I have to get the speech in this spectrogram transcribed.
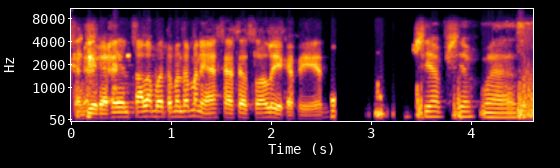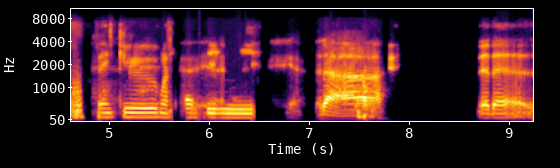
Thank you Kevin. Salam buat teman-teman ya. Sehat-sehat selalu ya Kevin. Siap, siap, Mas. Thank you, Mas Ardi. Ya, dadah. Dadah.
